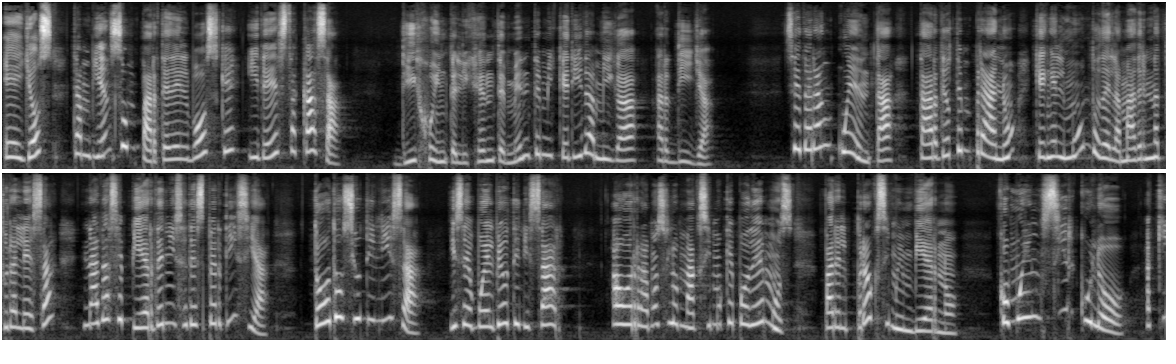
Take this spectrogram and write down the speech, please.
Ellos también son parte del bosque y de esta casa, dijo inteligentemente mi querida amiga Ardilla. Se darán cuenta, tarde o temprano, que en el mundo de la madre naturaleza nada se pierde ni se desperdicia. Todo se utiliza y se vuelve a utilizar. Ahorramos lo máximo que podemos para el próximo invierno. Como en un círculo. Aquí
